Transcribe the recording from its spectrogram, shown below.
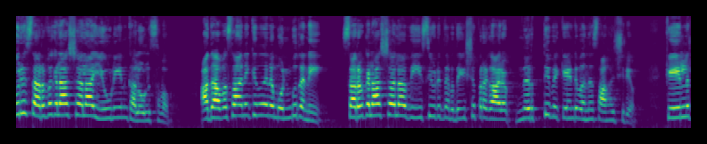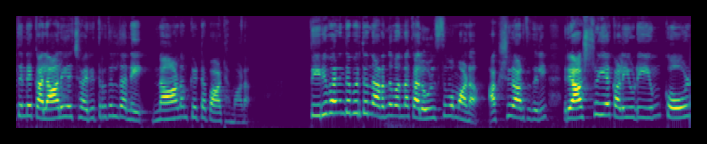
ഒരു സർവകലാശാല യൂണിയൻ കലോത്സവം. അത് അവസാനിക്കുന്നതിന് മുൻപ് തന്നെ സർവകലാശാല വി സിയുടെ നിർദ്ദേശപ്രകാരം നിർത്തിവെക്കേണ്ടി വന്ന സാഹചര്യം കേരളത്തിന്റെ കലാലയ ചരിത്രത്തിൽ തന്നെ നാണം കെട്ട പാഠമാണ്. തിരുവനന്തപുരത്ത് നടന്നു വന്ന കലോത്സവമാണ് അക്ഷരാർത്ഥത്തിൽ രാഷ്ട്രീയ കളിയുടെയും കോഴ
